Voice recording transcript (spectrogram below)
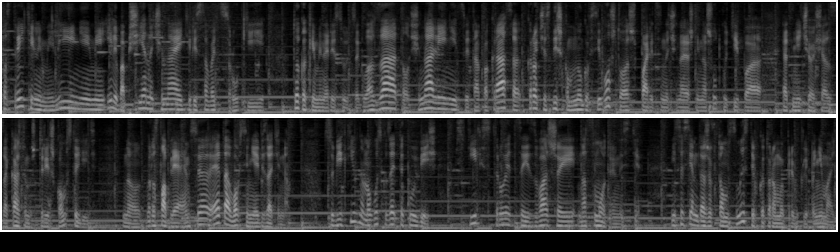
Построительными линиями или вообще начинаете рисовать с руки, то, как именно рисуются глаза, толщина линий, цвета покраса. Короче, слишком много всего, что аж париться начинаешь не на шутку, типа, это ничего, сейчас за каждым штришком следить. Но расслабляемся, это вовсе не обязательно. Субъективно могу сказать такую вещь. Стиль строится из вашей насмотренности. Не совсем даже в том смысле, в котором мы привыкли понимать.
